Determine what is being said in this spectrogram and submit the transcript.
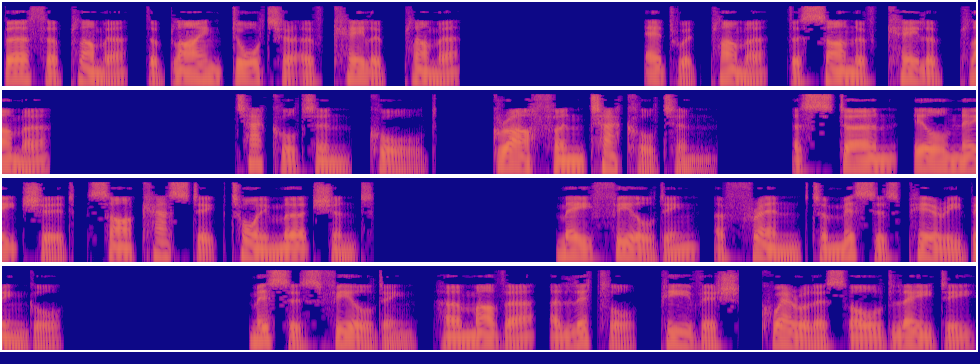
Bertha Plummer, the blind daughter of Caleb Plummer Edward Plummer, the son of Caleb Plummer Tackleton, called Gruff and Tackleton, a stern, ill-natured, sarcastic toy merchant May Fielding, a friend to Mrs. Peerybingle Mrs. Fielding, her mother, a little, peevish, querulous old lady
